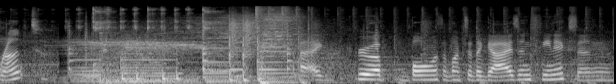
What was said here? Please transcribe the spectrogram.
Runt. I grew up bowling with a bunch of the guys in Phoenix and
